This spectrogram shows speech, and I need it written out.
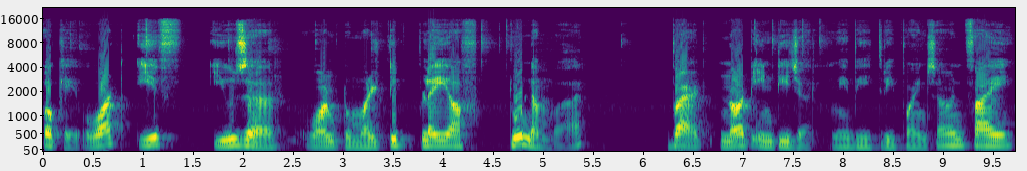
Okay what if user want to multiply of two number but not integer? Maybe 3.75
